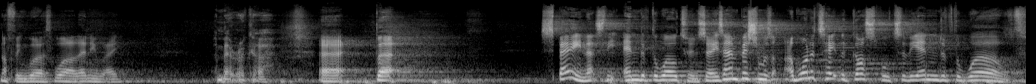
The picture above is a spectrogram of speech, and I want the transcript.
nothing worthwhile anyway. America. Uh, but Spain, that's the end of the world to him. So his ambition was I want to take the gospel to the end of the world.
